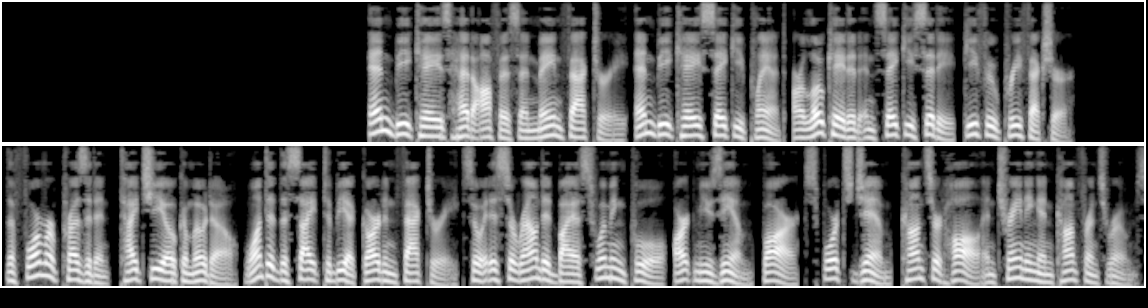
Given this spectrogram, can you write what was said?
NBK's head office and main factory, NBK Seki plant, are located in Seki City, Gifu Prefecture. The former president, Taichi Okamoto, wanted the site to be a «garden factory» so it is surrounded by a swimming pool, art museum, bar, sports gym, concert hall and training and conference rooms.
